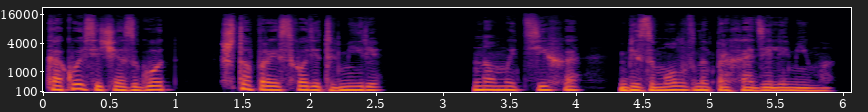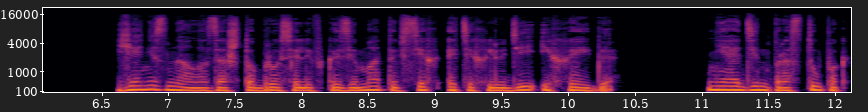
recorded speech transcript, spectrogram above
какой сейчас год, что происходит в мире. Но мы тихо, безмолвно проходили мимо. Я не знала, за что бросили в казематы всех этих людей и Хейга. Ни один проступок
